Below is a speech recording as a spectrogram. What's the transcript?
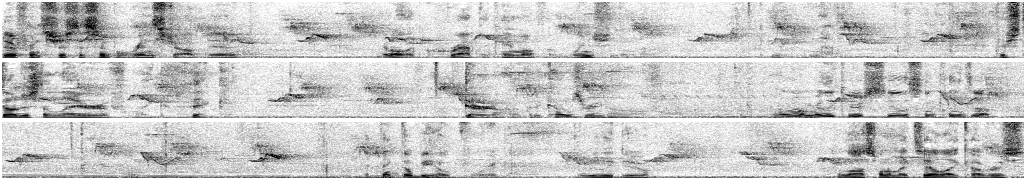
Difference just a simple rinse job did. Look at all the crap that came off the windshield. There's still just a layer of like thick dirt on it, but it comes right off. Oh, I'm really curious to see how this thing cleans up. I think there'll be hope for it. I really do. I lost one of my tail light covers.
